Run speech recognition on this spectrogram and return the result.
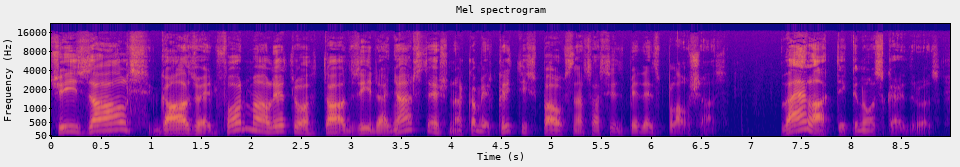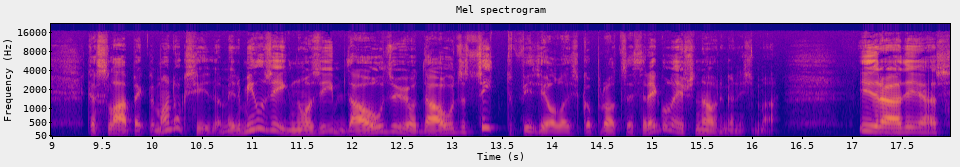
Šīs zāles gāzveida formā lieto tādu zīdaiņu ārstēšanā, kam ir kritiski paaugstināts asinsspiediens plaušās. Vēlāk tika noskaidrots, ka slāpekļa monoksīdam ir milzīga nozīme daudzu, jo daudzu citu fizioloģisko procesu regulēšanā organismā. Izrādījās,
